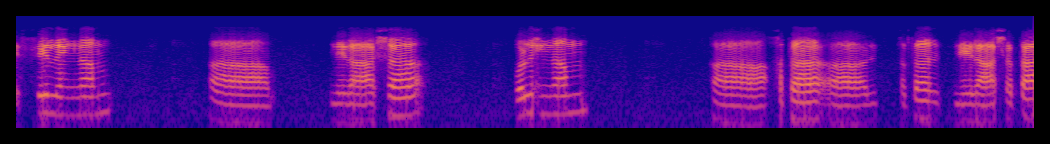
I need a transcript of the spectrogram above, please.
स्त्रीलिङ्गं निराशः पुल्लिङ्गं अतः अतः निराशता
